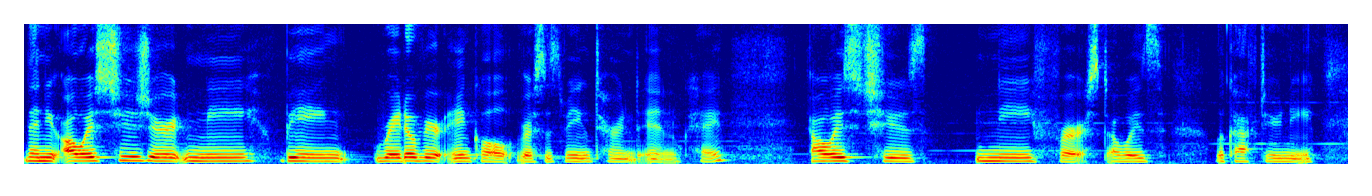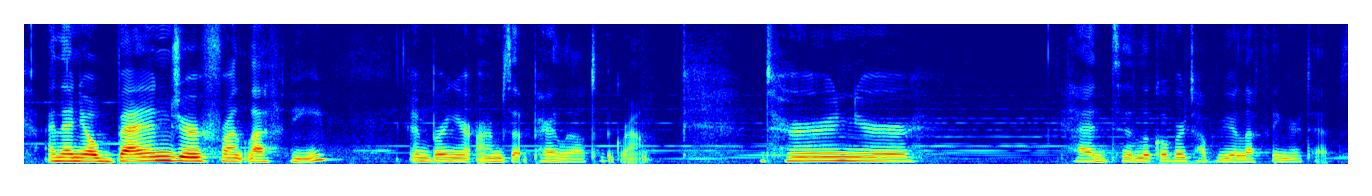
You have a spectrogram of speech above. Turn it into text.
then you always choose your knee being right over your ankle versus being turned in, okay? Always choose knee first. Always look after your knee. And then you'll bend your front left knee and bring your arms up parallel to the ground. Turn your head to look over top of your left fingertips.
